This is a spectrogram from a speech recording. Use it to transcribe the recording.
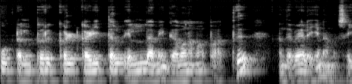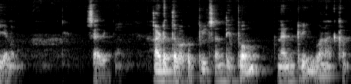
கூட்டல் பெருக்கல் கழித்தல் எல்லாமே கவனமாக பார்த்து அந்த வேலையை நம்ம செய்யணும். சரி அடுத்த வகுப்பில் சந்திப்போம். நன்றி வணக்கம்.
